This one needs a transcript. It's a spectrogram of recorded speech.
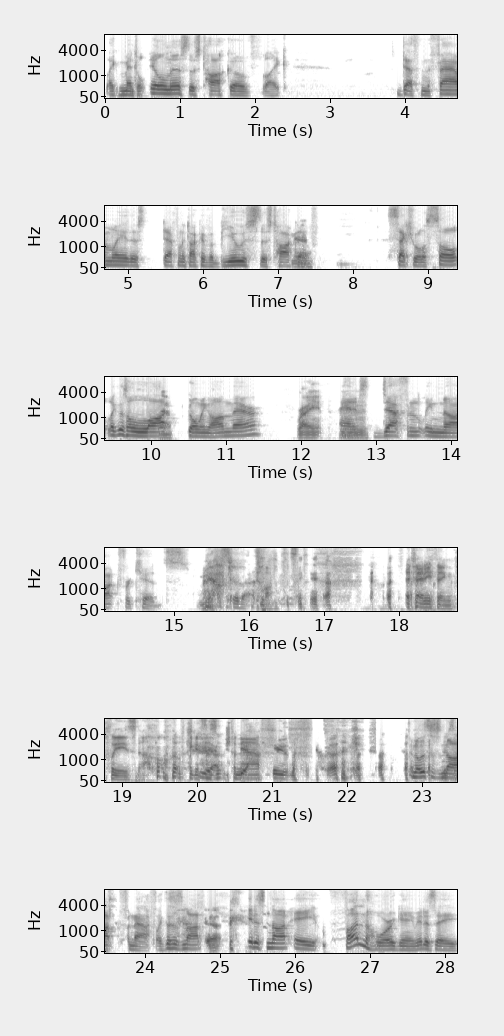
like mental illness there's talk of like death in the family there's definitely talk of abuse there's talk Yeah. of sexual assault like there's a lot Yeah. going on there Right. and Mhm. it's definitely not for kids. Yeah. That. Come on, it's- Yeah. if anything, please no. like it Yeah. isn't Yeah. FNAF. No, this is There's a- not FNAF. Like this is not. Yeah. It is not a fun horror game. It is a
